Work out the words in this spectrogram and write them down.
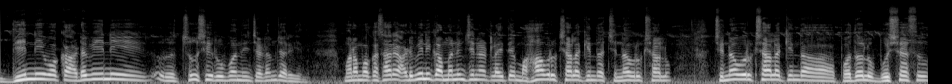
దీన్ని ఒక అడవిని చూసి రూపొందించడం జరిగింది. మనం ఒకసారి అడవిని గమనించినట్లయితే మహావృక్షాల కింద చిన్న వృక్షాలు చిన్న వృక్షాల కింద పొదలు బుషెస్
